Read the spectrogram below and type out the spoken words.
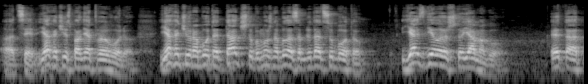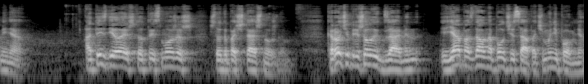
э, цель. Я хочу исполнять твою волю. Я хочу работать так, чтобы можно было соблюдать субботу. Я сделаю, что я могу это от меня. А ты сделаешь, что ты сможешь, что ты почитаешь нужным. Короче, пришел экзамен, и я опоздал на полчаса, почему не помню.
